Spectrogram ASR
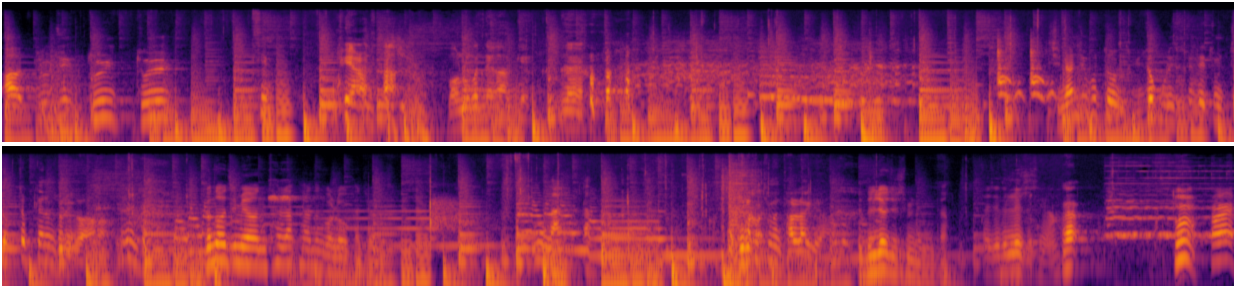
아, 둘 중, 둘, 둘. 미안하다. 먹는 건 내가 할게. 네. 지난주부터 유독 우리 스튜디오에 좀 쩝쩝대는 소리가. 끊어지면 탈락하는 걸로. 이거 맛있다 들어갔으면 탈락이야. 늘려주시면 됩니다. 자, 이제 늘려주세요. 네. 응, 그래.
